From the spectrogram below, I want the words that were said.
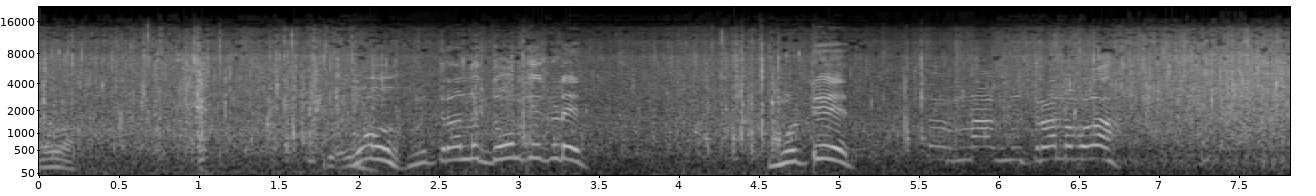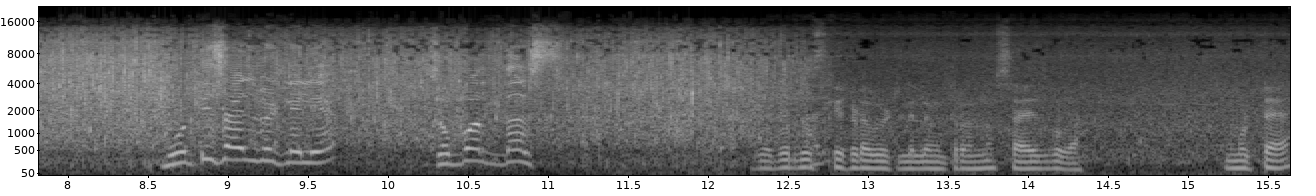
हे हो मित्रांनो दोन खेकडे आहेत. मोठे आहेत. खतरनाक मित्रांनो बघा. मोठी साईज भेटलेली आहे. जबरदस्त. जबरदस्त खेकडा भेटलेला आहे मित्रांनो. साईज बघा. मोठा आहे.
